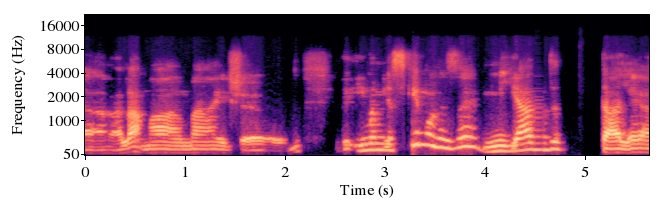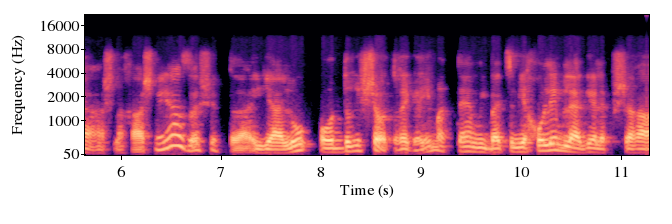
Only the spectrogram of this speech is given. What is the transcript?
הרעלה, מה, מה יישאר עוד, ואם הם יסכימו לזה, מיד תעלה ההשלכה השנייה זה שיעלו עוד דרישות. רגע, אם אתם בעצם יכולים להגיע לפשרה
